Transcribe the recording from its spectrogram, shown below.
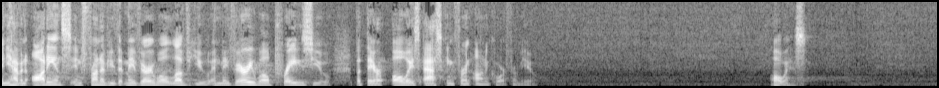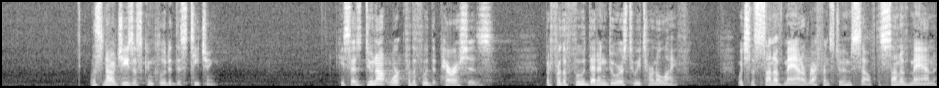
And you have an audience in front of you that may very well love you and may very well praise you, but they are always asking for an encore from you. Always. Listen how Jesus concluded this teaching. He says, Do not work for the food that perishes, but for the food that endures to eternal life which the Son of Man, a reference to himself, the Son of Man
